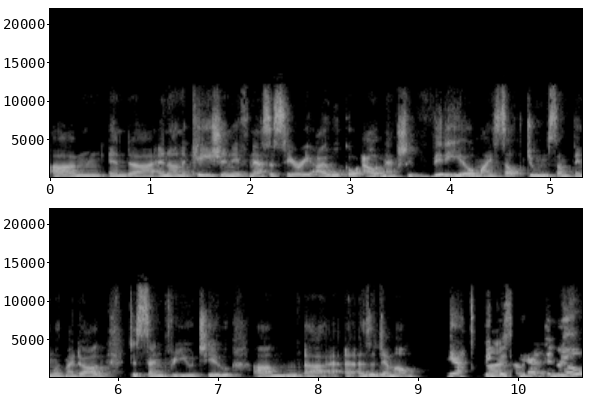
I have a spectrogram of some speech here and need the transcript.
Um, and, uh, and on occasion, if necessary, I will go out and actually video myself doing something with my dog to send for you to um, uh, as a demo. Yeah, because uh, you have to know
